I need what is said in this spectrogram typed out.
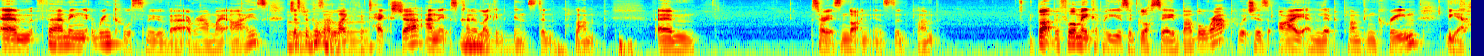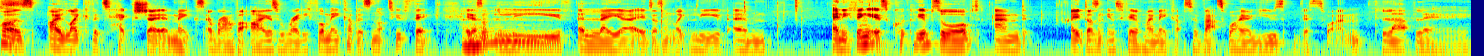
um, firming wrinkle smoother around my eyes just because I like the texture and it's kind of like an instant plump. Um, sorry, it's not an instant plump. But before makeup, I use a Glossier Bubble Wrap, which is eye and lip plumping cream, because I like the texture it makes around the eyes ready for makeup. It's not too thick. It doesn't Ah. leave a layer. It doesn't like leave um, anything. It's quickly absorbed and it doesn't interfere with my makeup. So that's why I use this one. Lovely.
